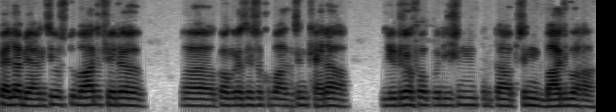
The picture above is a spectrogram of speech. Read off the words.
ਪਹਿਲਾ ਬਿਆਨ ਸੀ। ਉਸ ਤੋਂ ਬਾਅਦ ਫਿਰ ਕਾਂਗਰਸ ਦੇ Sukhpal Singh Khaira leader of opposition Pratap Singh Bajwa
